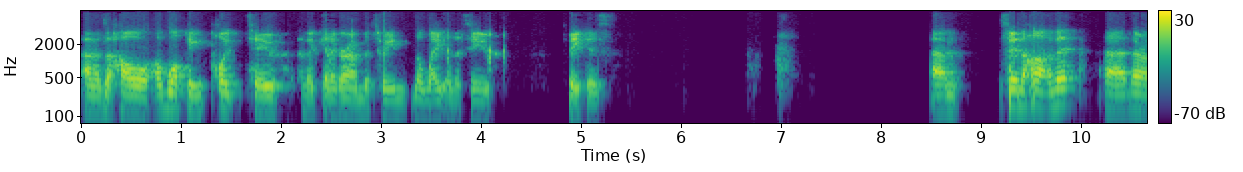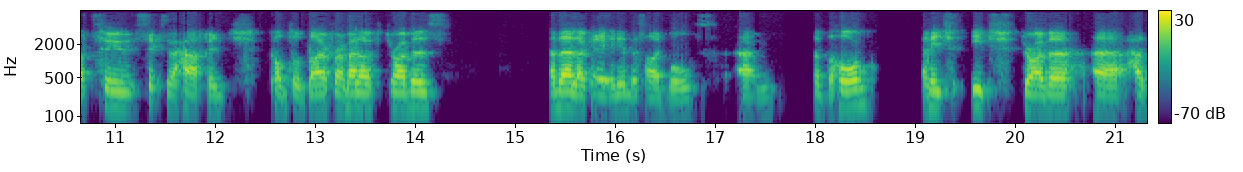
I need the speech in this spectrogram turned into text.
And there's a whole, a whopping 0.2 of a kilogram between the weight of the two speakers. Um, so in the heart of it, uh, there are two six and a half inch contour diaphragm drivers, and they're located in the sidewalls um, of the horn. And each each driver uh, has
